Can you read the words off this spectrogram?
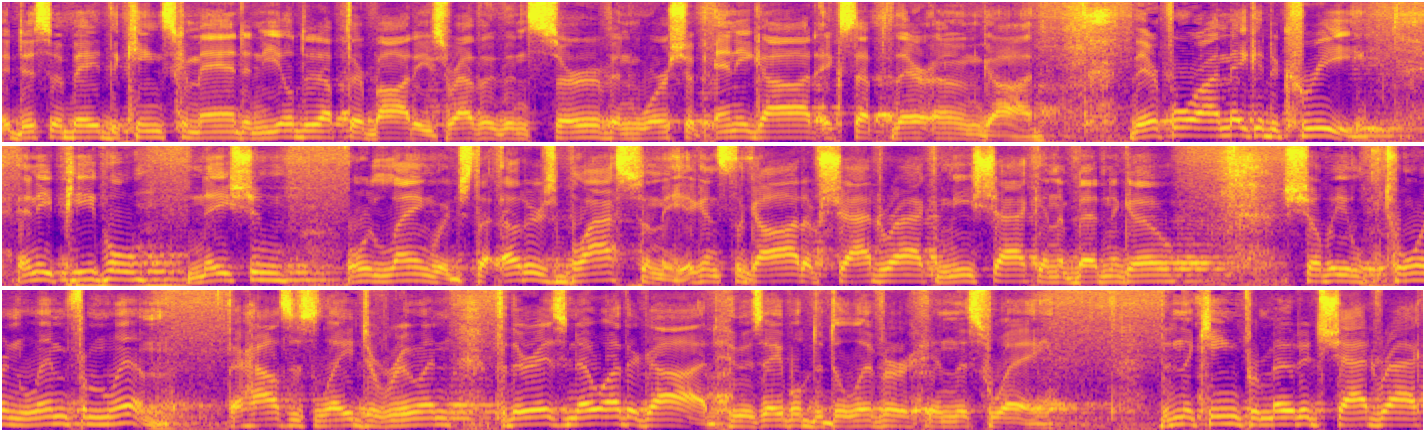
They disobeyed the king's command and yielded up their bodies rather than serve and worship any god except their own God. Therefore, I make a decree any people, nation, or language that utters blasphemy against the God of Shadrach, Meshach, and Abednego shall be torn limb from limb, their houses laid to ruin, for there is no other God who is able to deliver in this way. Then the king promoted Shadrach,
